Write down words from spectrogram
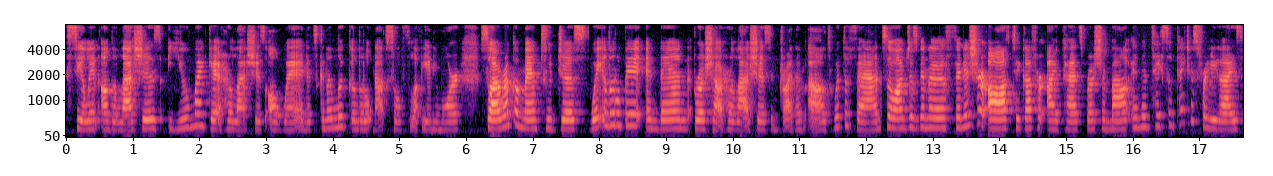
sealing on the lashes, you might get her lashes all wet and it's gonna look a little not so fluffy anymore. So I recommend to just wait a little bit and then brush out her lashes and dry them out with the fan. So I'm just gonna finish her off, take off her eye pads, brush them out, and then take some pictures for you guys.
